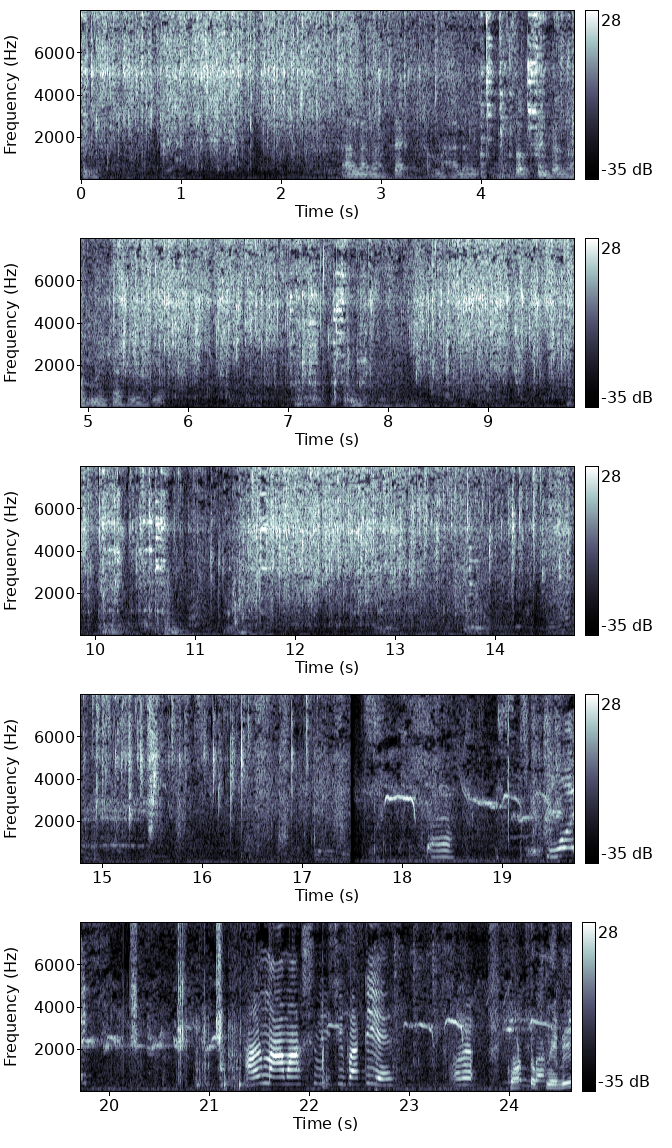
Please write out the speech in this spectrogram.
Thank you. আল্লাহ রাস্তায় ভালো সবটা ভাবনি খেয়ে আর মা মাছ মিষ্টি পাঠিয়ে? কটক নিবি?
